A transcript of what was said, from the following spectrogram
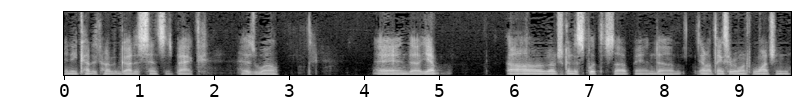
and he kind of kind of got his senses back as well. And uh, yeah, uh, I'm just going to split this up, and um, you know, thanks everyone for watching.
